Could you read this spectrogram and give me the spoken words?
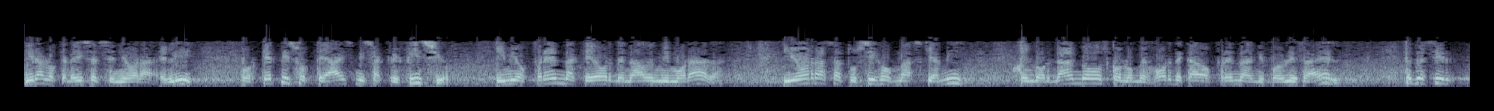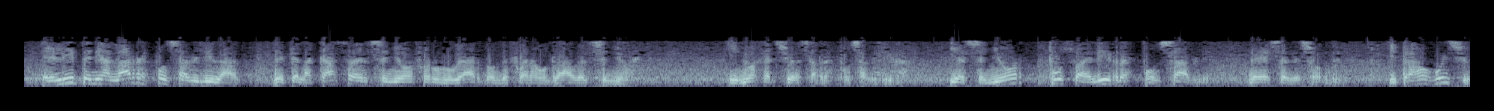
mira lo que le dice el Señor a Elí, ¿por qué pisoteáis mi sacrificio y mi ofrenda que he ordenado en mi morada? Y honras a tus hijos más que a mí, engordándoos con lo mejor de cada ofrenda de mi pueblo Israel. Es decir, Elí tenía la responsabilidad de que la casa del Señor fuera un lugar donde fuera honrado el Señor. Y no ejerció esa responsabilidad. Y el Señor puso a Elí responsable de ese desorden y trajo juicio.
